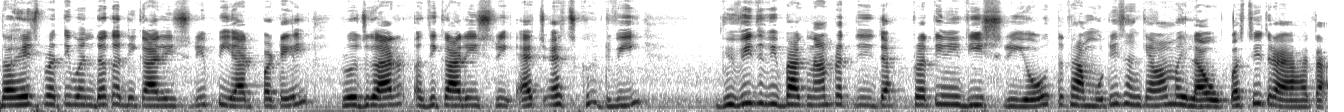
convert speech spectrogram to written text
દહેજ પ્રતિબંધક અધિકારી શ્રી પી આર પટેલ, રોજગાર અધિકારી શ્રી એચ એચ ગઢવી, વિવિધ વિભાગના પ્રતિનિધિશ્રીઓ તથા મોટી સંખ્યામાં મહિલાઓ ઉપસ્થિત રહ્યા હતા.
